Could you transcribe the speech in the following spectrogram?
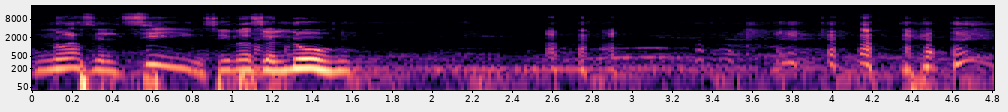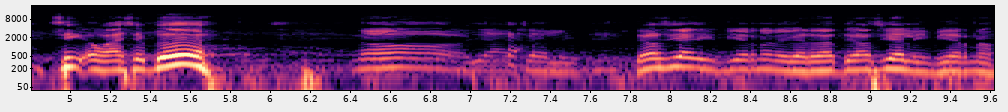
no hace el sí, sino hace el no. Sí, o hace... No, ya, Charlie. Te vas a ir al infierno, de verdad, te vas a ir al infierno.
